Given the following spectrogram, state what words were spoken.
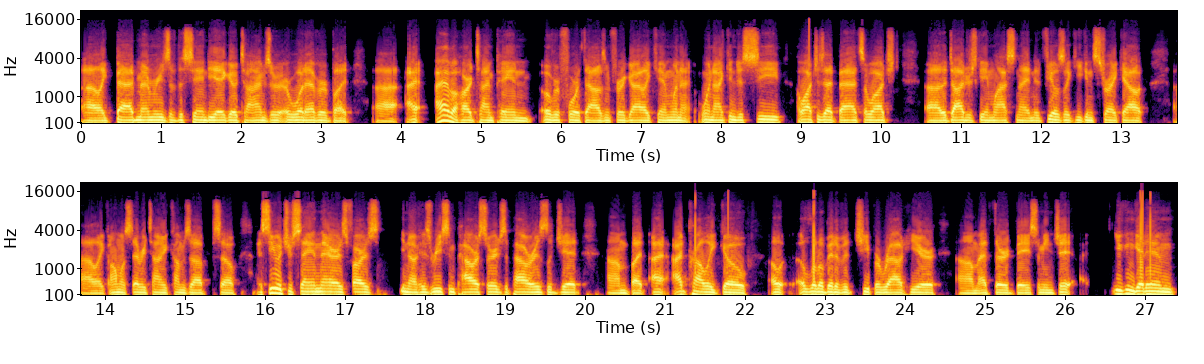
uh, like bad memories of the San Diego times or, or whatever. But uh, I I have a hard time paying over four thousand for a guy like him when I when I can just see I watch his at bats. I watched uh, the Dodgers game last night, and it feels like he can strike out uh, like almost every time he comes up. So I see what you're saying there as far as you know his recent power surge. The power is legit, um, but I, I'd probably go a, a little bit of a cheaper route here um, at third base. I mean, J- you can get him,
